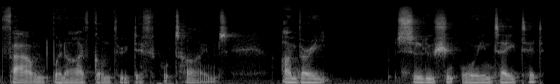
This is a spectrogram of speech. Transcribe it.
found when I've gone through difficult times, I'm very solution orientated,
